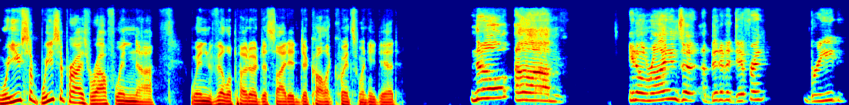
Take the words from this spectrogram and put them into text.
Were you sur- were you surprised, Ralph, when uh, when Villopoto decided to call it quits when he did? No, um, you know, Ryan's a, a bit of a different breed,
